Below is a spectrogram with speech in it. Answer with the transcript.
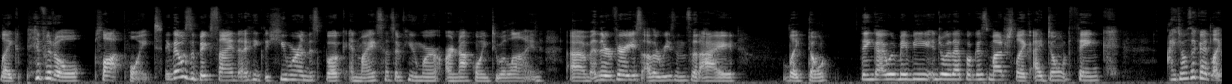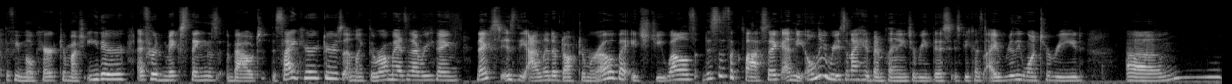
like pivotal plot point. Like that was a big sign that I think the humor in this book and my sense of humor are not going to align. Um, and there are various other reasons that I like don't think I would maybe enjoy that book as much. Like I don't think I don't think I'd like the female character much either. I've heard mixed things about the side characters and like the romance and everything. Next is The Island of Dr. Moreau by H.G. Wells. This is a classic and the only reason I had been planning to read this is because I really want to read um,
